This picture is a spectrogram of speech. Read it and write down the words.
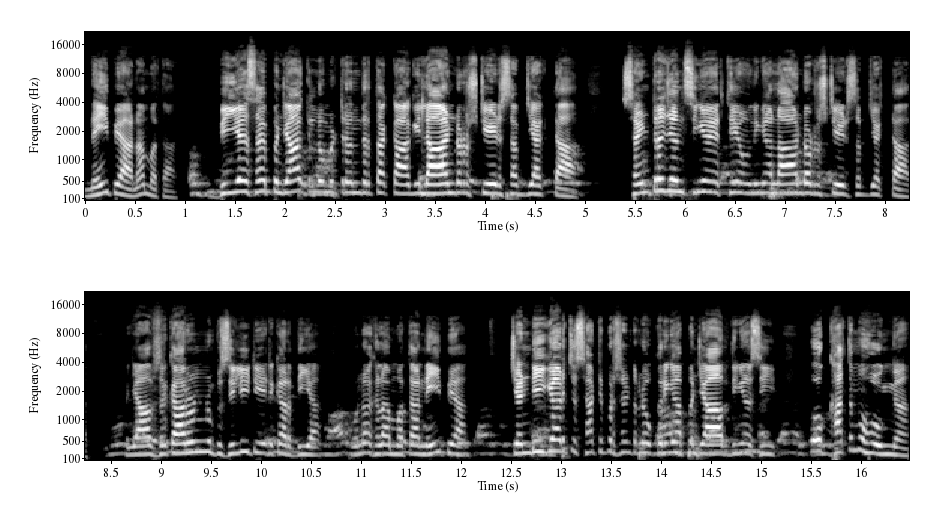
ਨਹੀਂ ਪਿਆ ਨਾ ਮਤਾ। BSF 50 ਕਿਲੋਮੀਟਰ ਅੰਦਰ ਤੱਕ ਆ ਗਈ ਲਾ ਐਂਡ ਸਟੇਟ ਸਬਜੈਕਟ ਆ। ਸੈਂਟਰ ਏਜੰਸੀਆਂ ਇੱਥੇ ਆਉਂਦੀਆਂ ਲਾ ਐਂਡ ਆਰਡਰ ਸਟੇਟ ਸਬਜੈਕਟ ਆ। ਪੰਜਾਬ ਸਰਕਾਰ ਉਹਨਾਂ ਨੂੰ ਫੈਸਿਲਿਟੇਟ ਕਰਦੀ ਆ, ਉਹਨਾਂ ਖਿਲਾਫ ਮਤਾ ਨਹੀਂ ਪਿਆ। ਚੰਡੀਗੜ੍ਹ 'ਚ 60% ਨੌਕਰੀਆਂ ਪੰਜਾਬ ਦੀਆਂ ਸੀ, ਉਹ ਖਤਮ ਹੋ ਗਈਆਂ।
